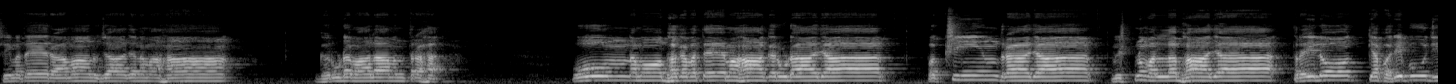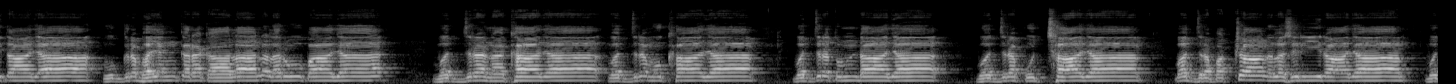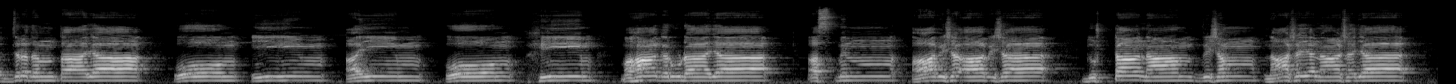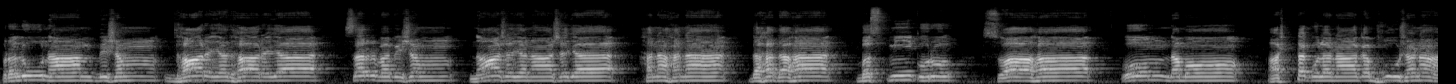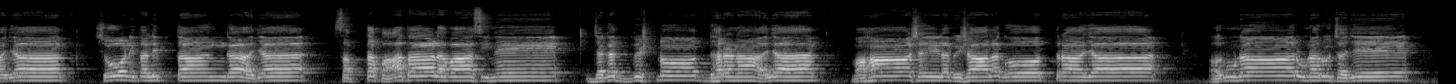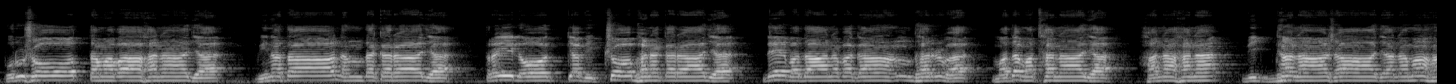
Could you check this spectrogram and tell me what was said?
श्रीमते रामानुजाय नमः। गरुडमालामन्त्रः ॐ नमो भगवते महागरुडाय पक्षीन्द्राय विष्णुवल्लभाय, त्रैलोक्यपरिपूजिताय, उग्रभयङ्करकालानलरूपाय, वज्रनखाय, वज्रमुखाय, वज्रतुण्डाय, वज्रपुच्छाय वज्रपक्षानलशरीराय वज्रदन्ताय ॐ ईं ऐं ॐ ह्रीं महागरुडाय। अस्मिन् आविश आविश दुष्टानां विषं नाशय नाशय प्रलूनां विषं धारय धारय सर्वविषं नाशय नाशय हन हन दह दह भस्मीकुरु स्वाहा ॐ नमो अष्टकुलनागभूषणाय शोणितलिप्ताङ्गाय सप्तपातालवासिने जगद्विष्णोद्धरणाय महाशैलविशालगोत्राय अरुणारुणरुचये पुरुषोत्तमवाहनाय विनतानन्दकराय त्रैलोक्यविक्षोभणकराय देवदानवगान्धर्व मदमथनाय हन हन विघ्ननाशाय नमः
